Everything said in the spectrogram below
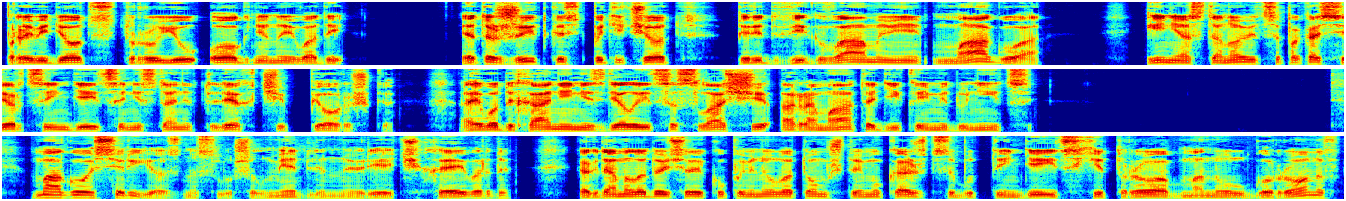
проведет струю огненной воды. Эта жидкость потечет перед вигвамами Магуа, и не остановится, пока сердце индейца не станет легче перышка, а его дыхание не сделается слаще аромата дикой медуницы. Магуа серьезно слушал медленную речь Хейварда, когда молодой человек упомянул о том, что ему кажется, будто индеец хитро обманул Гуронов,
